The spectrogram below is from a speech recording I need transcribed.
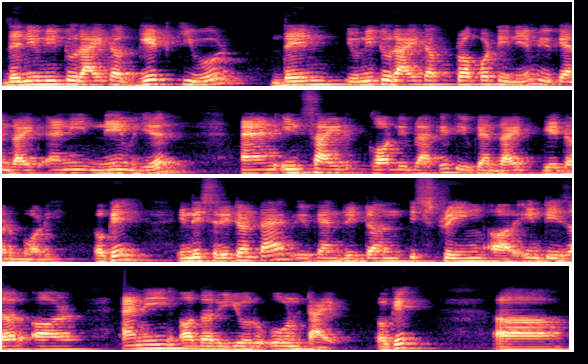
Then you need to write a get keyword then you need to write a property name. You can write any name here. And inside curly bracket you can write getter body. Okay? In this return type you can return string or integer or any other your own type. Okay? Uh,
